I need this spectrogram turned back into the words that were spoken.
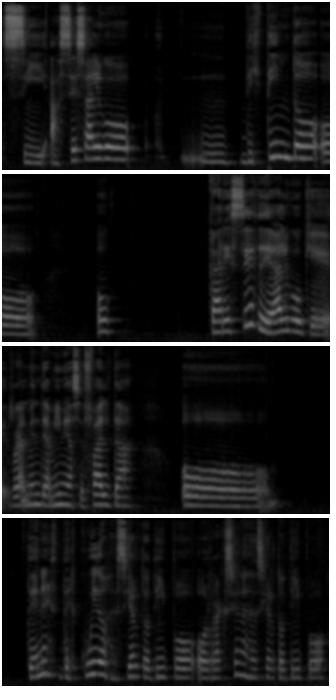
Si haces algo mm, distinto o, o careces de algo que realmente a mí me hace falta o tenés descuidos de cierto tipo o reacciones de cierto tipo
